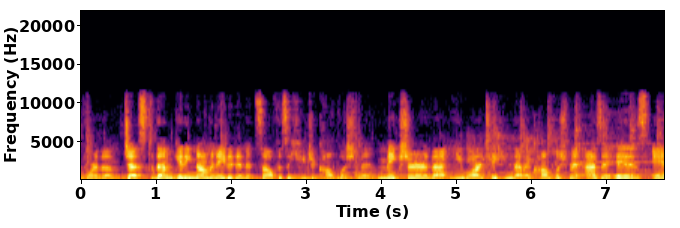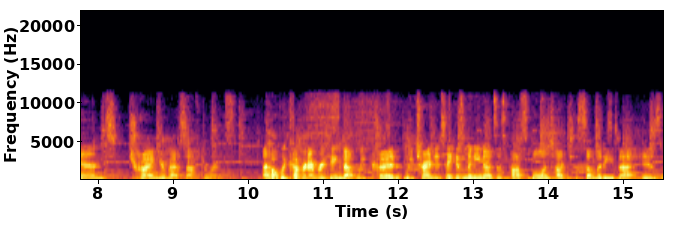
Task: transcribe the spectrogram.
for them. Just them getting nominated in itself is a huge accomplishment. Make sure that you are taking that accomplishment as it is and trying your best afterwards. I hope we covered everything that we could. We tried to take as many notes as possible and talk to somebody that is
